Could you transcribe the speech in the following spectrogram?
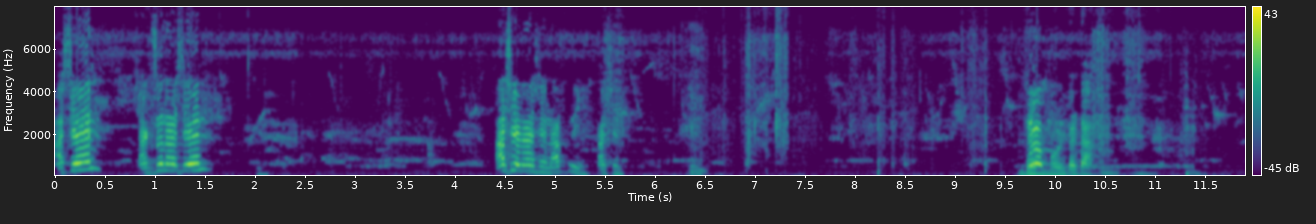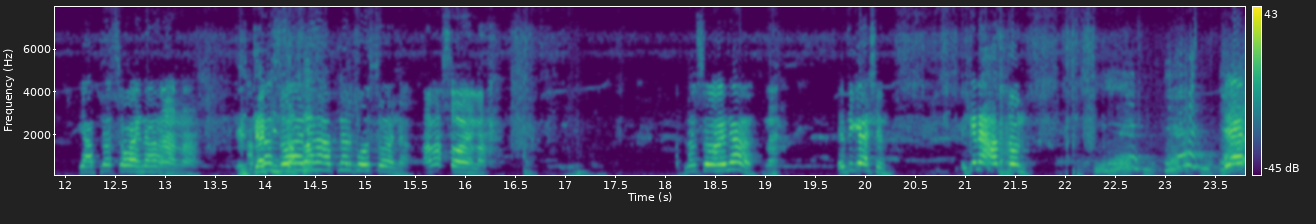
আসেন একজন আসেন। আসেন আসেন আপনি আসেন। বেটা। আপনার সহায় না? না এইটা আপনার কি সহায় চাচা? না আপনার বউ সহায় না? আমার সয় না। আপনার সহায় না। এদিকে আসেন। এখানে হাত ধন। দেখ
